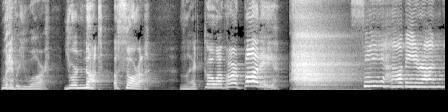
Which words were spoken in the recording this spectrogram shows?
Whatever you are, you're not Asara. Let go of her body! See how they run.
